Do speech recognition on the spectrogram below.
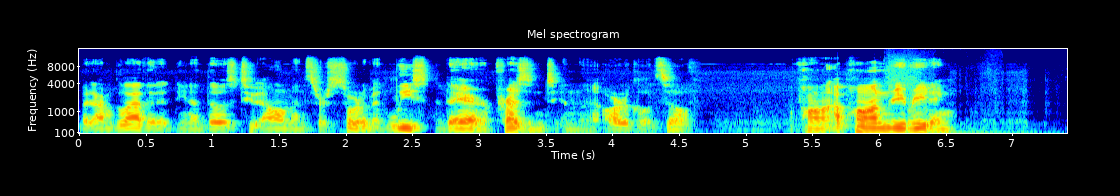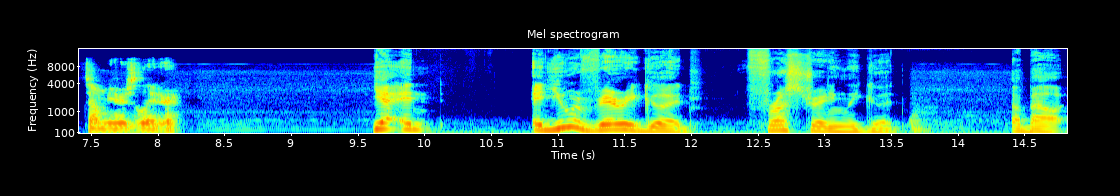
but I'm glad that it, you know those two elements are sort of at least there, present in the article itself, upon upon rereading, some years later. Yeah, and and you were very good, frustratingly good, about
